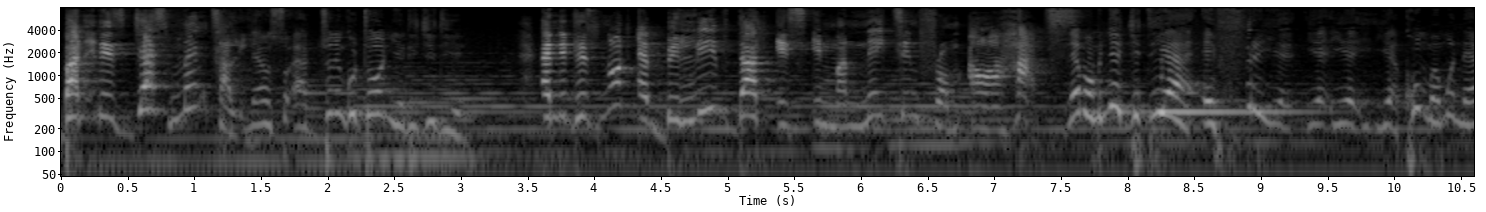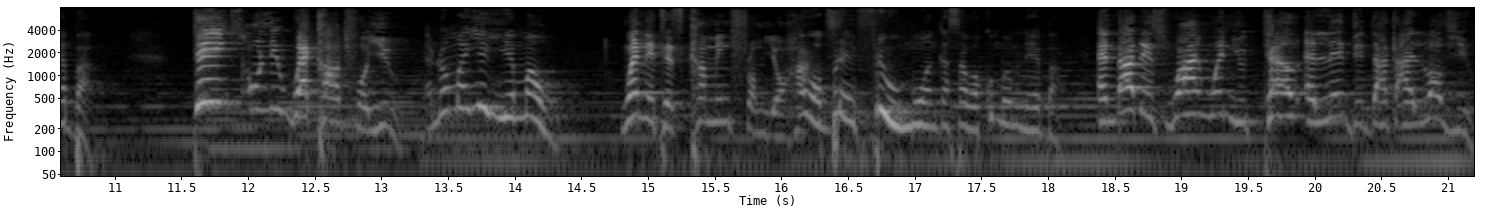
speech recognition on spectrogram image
but it is just mentally. Nanso adwene nkutoo ne yɛde gyidie And it is not a belief that is emanating from our hearts. Things only work out for you ɛnɔma yɛ yie ma wo when it is coming from your heart. wɔ berɛ a ɛfiri wo mu ankasa wakoma mu na ɛba And that is why when you tell a lady that I love you,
